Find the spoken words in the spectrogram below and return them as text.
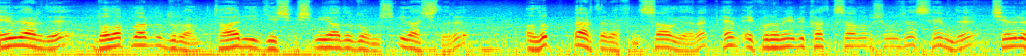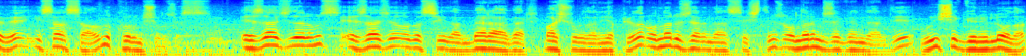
evlerde, dolaplarda duran, tarihi geçmiş, miadı dolmuş ilaçları alıp bertarafını sağlayarak hem ekonomiye bir katkı sağlamış olacağız hem de çevre ve insan sağlığını korumuş olacağız. Eczacılarımız eczacı odasıyla beraber başvurularını yapıyorlar. Onlar üzerinden seçtiğimiz, onların bize gönderdiği, bu işe gönüllü olan,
